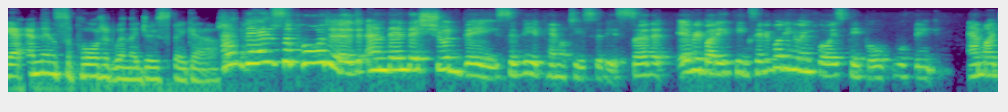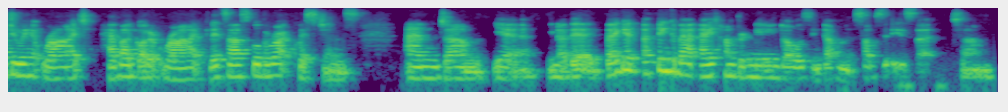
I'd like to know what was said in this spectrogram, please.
Yeah, and then supported when they do speak out. And then supported, and then there should be severe penalties for this so that everybody thinks, everybody who employs people will think, Am I doing it right? Have I got it right? Let's ask all the right questions. And um, yeah, you know, they they get I think about eight hundred million dollars in government subsidies that um,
